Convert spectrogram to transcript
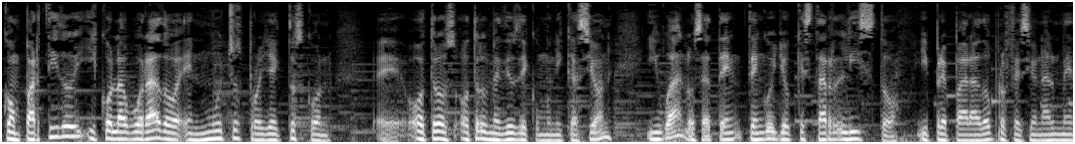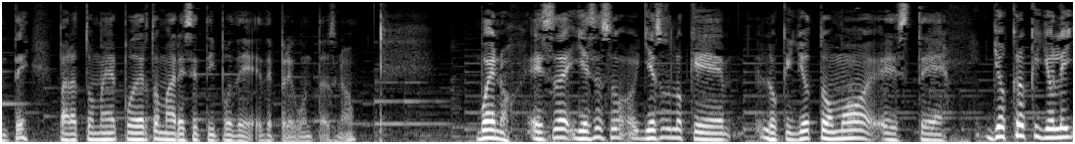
compartido y colaborado en muchos proyectos con eh, otros, otros medios de comunicación. Igual, o sea, tengo yo que estar listo y preparado profesionalmente para tomar, poder tomar ese tipo de, preguntas, ¿no? Bueno, esa, y, eso, y eso es lo que, lo que yo tomo, este, yo creo que yo, le,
